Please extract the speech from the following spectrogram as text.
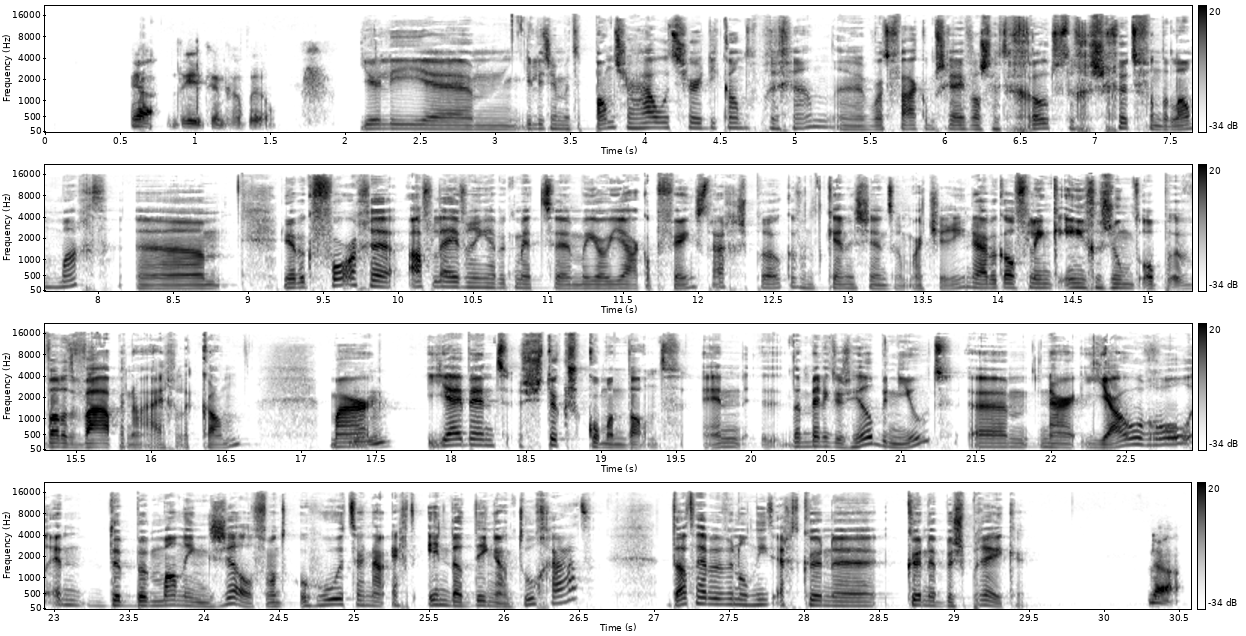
Ja, 23 april. Jullie, uh, jullie zijn met de panzerhouwitser die kant op gegaan. Uh, wordt vaak omschreven als het grootste geschut van de landmacht. Uh, nu heb ik vorige aflevering heb ik met uh, major Jacob Veenstra gesproken van het kenniscentrum Archerie. Daar heb ik al flink ingezoomd op wat het wapen nou eigenlijk kan. Maar mm -hmm. jij bent stukscommandant. En dan ben ik dus heel benieuwd um, naar jouw rol en de bemanning zelf. Want hoe het er nou echt in dat ding aan toe gaat, dat hebben we nog niet echt kunnen, kunnen bespreken. Nou,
